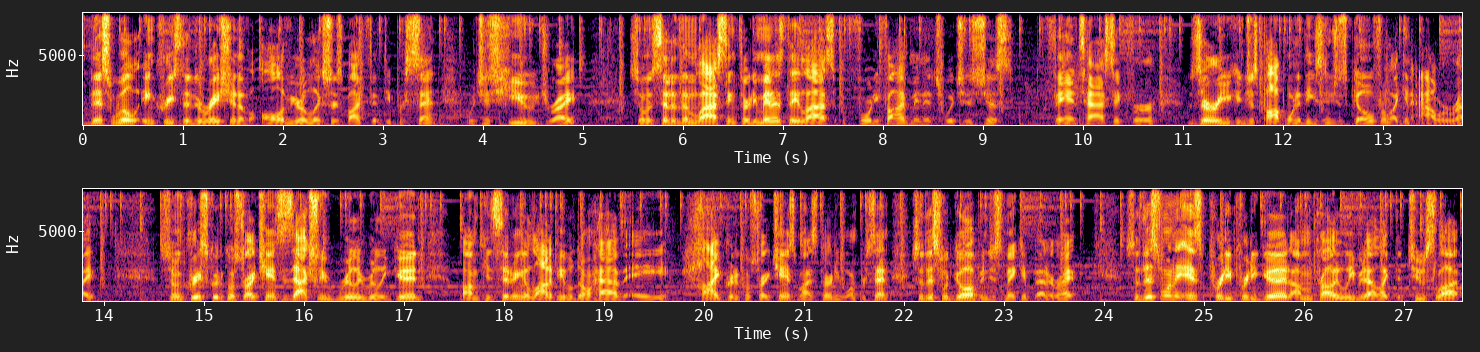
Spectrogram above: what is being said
this will increase the duration of all of your elixirs by 50%, which is huge, right? So instead of them lasting 30 minutes, they last 45 minutes, which is just fantastic for Zir. You can just pop one of these and just go for like an hour, right? So increased critical strike chance is actually really, really good. Um, considering a lot of people don't have a high critical strike chance, minus 31%. So this would go up and just make it better, right? So this one is pretty, pretty good. I'm probably leave it at like the two slot.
